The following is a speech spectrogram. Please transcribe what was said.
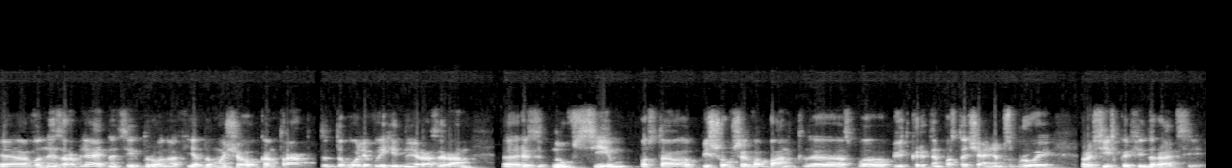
е, вони заробляють на цих дронах. Я думаю, що контракт доволі вигідний. Раз Іран е, ризикнув всім, постав, пішовши в банк з відкритим постачанням зброї Російської Федерації.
